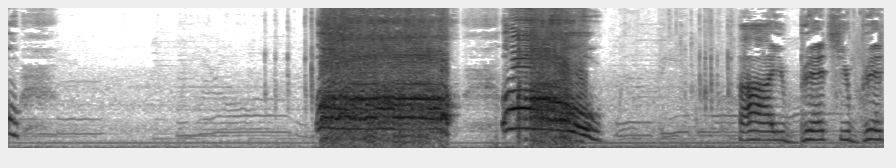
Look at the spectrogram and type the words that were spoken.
Oh! oh! Oh! Ah, you bitch, you bitch.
